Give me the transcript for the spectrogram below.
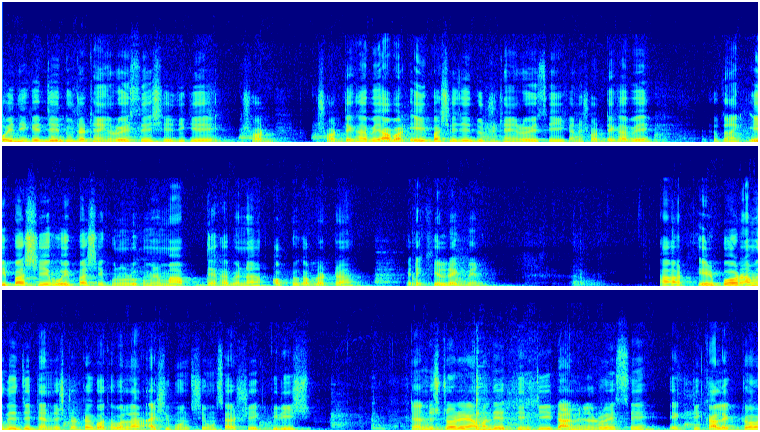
ওই দিকের যে দুটো ঠ্যাং রয়েছে সেই দিকে শর্ট শর্ট দেখাবে। আবার এই পাশে যে দুটো ঠ্যাং রয়েছে এইখানে শর্ট দেখাবে। সুতরাং এই পাশে, ওই পাশে কোনো রকমের মাপ দেখাবে না অপ্টো কাপলারটা এটা খেয়াল রাখবেন। আর এরপর আমাদের যে ট্যান্ডেস্টরটার কথা বললাম, আশি, পঞ্চাশ এবং চারশো একত্রিশ ট্যান্ডেস্টরের আমাদের তিনটি টার্মিনাল রয়েছে, একটি কালেক্টর,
